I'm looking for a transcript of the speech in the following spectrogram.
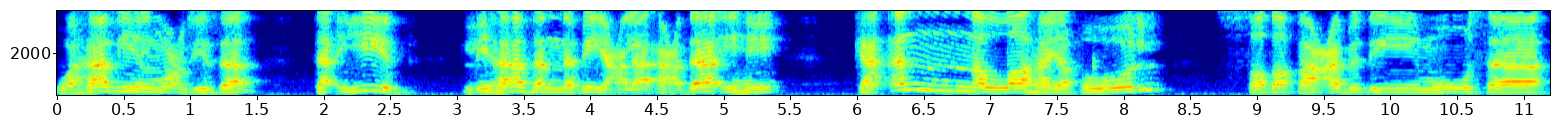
وهذه المعجزة تأييد لهذا النبي على أعدائه كأن الله يقول صدق عبدي موسى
